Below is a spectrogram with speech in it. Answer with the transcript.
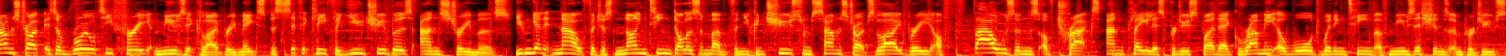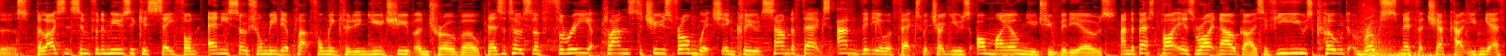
Soundstripe is a royalty-free music library made specifically for YouTubers and streamers. You can get it now for just $19 a month and you can choose from Soundstripe's library of thousands of tracks and playlists produced by their Grammy award-winning team of musicians and producers. The licensing for the music is safe on any social media platform including YouTube and Trovo. There's a total of three plans to choose from which include sound effects and video effects which I use on my own YouTube videos. And the best part is right now guys, if you use code RoseSmith at checkout you can get a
